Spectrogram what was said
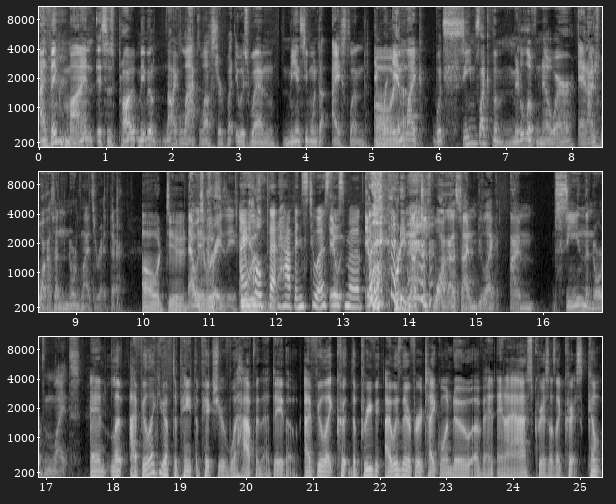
I think mine. This is probably maybe not like lackluster, but it was when me and Steve went to Iceland, and Oh, we're yeah. in like what seems like the middle of nowhere, and I just walk outside and the Northern Lights are right there. Oh, dude. That was it crazy. it I was- hope that happens to us It, this month. it was pretty nuts. Just walk outside and be like, I'm seeing the Northern Lights. And let, I feel like you have to paint the picture of what happened that day, though. I feel like could, the previous I was there for a Taekwondo event, and I asked Chris. I was like, "Chris, come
